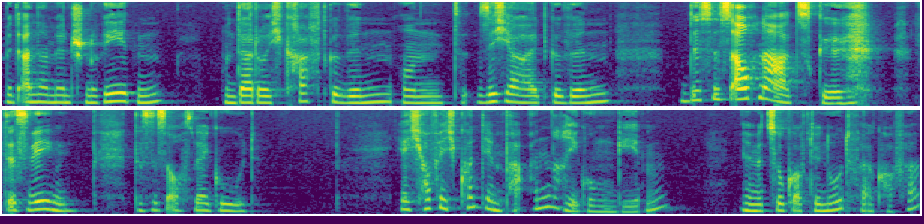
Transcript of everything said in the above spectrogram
mit anderen Menschen reden und dadurch Kraft gewinnen und Sicherheit gewinnen, das ist auch eine Art Skill. Deswegen, das ist auch sehr gut. Ja, ich hoffe, ich konnte dir ein paar Anregungen geben in Bezug auf den Notfallkoffer.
